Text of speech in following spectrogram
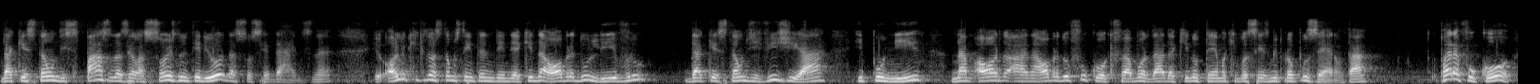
da questão de espaço das relações no interior das sociedades, né? Olha o que nós estamos tentando entender aqui da obra do livro da questão de vigiar e punir na, na obra do Foucault, que foi abordada aqui no tema que vocês me propuseram, tá? Para Foucault,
